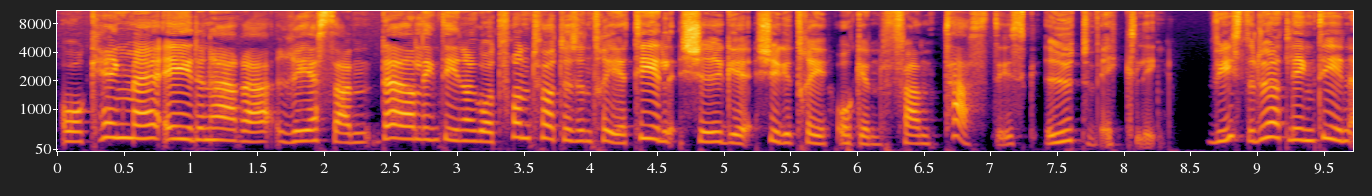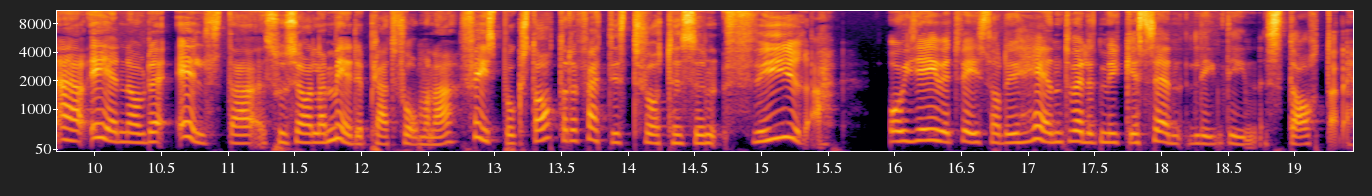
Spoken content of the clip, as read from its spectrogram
och häng med i den här eh, resan där LinkedIn har gått från 2003 till 2023 och en fantastisk utveckling. Visste du att LinkedIn är en av de äldsta sociala medieplattformarna? Facebook startade faktiskt 2004 och givetvis har det ju hänt väldigt mycket sedan LinkedIn startade.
